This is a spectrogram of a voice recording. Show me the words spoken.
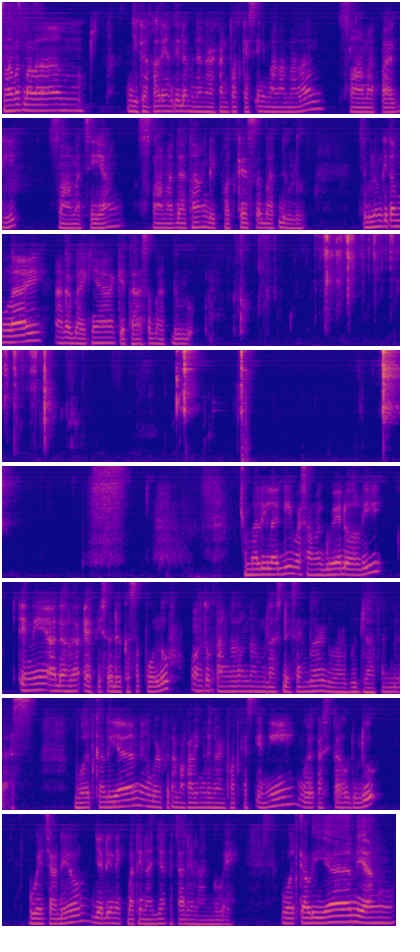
Selamat malam. Jika kalian tidak mendengarkan podcast ini malam-malam, selamat pagi, selamat siang, selamat datang di podcast Sebat Dulu. Sebelum kita mulai, ada baiknya kita sebat dulu. Kembali lagi bersama gue Doli. Ini adalah episode ke-10 untuk tanggal 16 Desember 2018. Buat kalian yang baru pertama kali ngedengerin podcast ini, gue kasih tahu dulu, gue cadel, jadi nikmatin aja kecadelan gue. Buat kalian yang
